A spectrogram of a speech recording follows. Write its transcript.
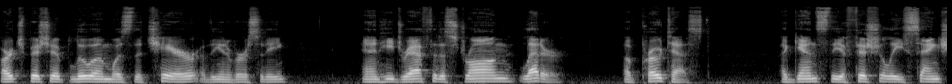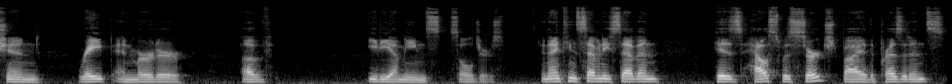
Archbishop Luwum was the chair of the university, and he drafted a strong letter of protest against the officially sanctioned rape and murder of Idi Amin's soldiers. In 1977, his house was searched by the president's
